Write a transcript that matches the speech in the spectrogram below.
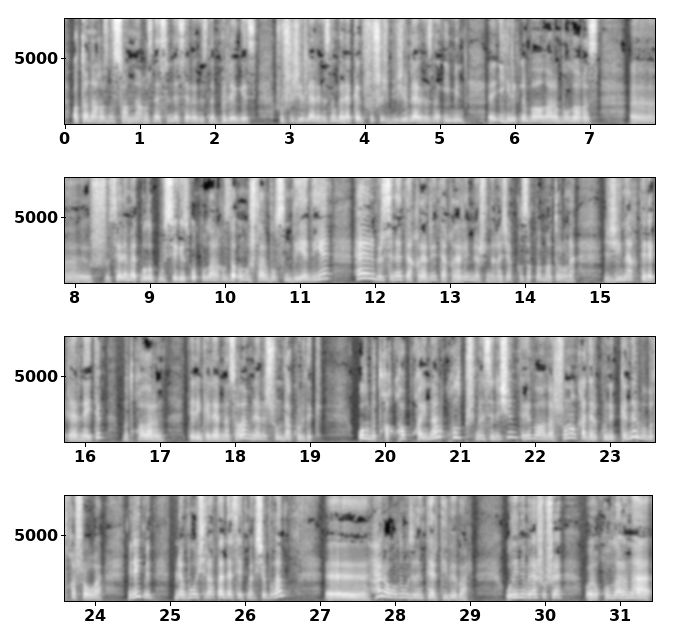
Ата-анагызны санлагыз, нәсел-нәсәбегезне белегез. Шушы җирләрегезнең бәрәкәт, шушы җирләрегезнең имин, игелекле балалары булыгыз. Сәламәт булып үсегез, укуларыгызда уңышлар булсын дия-дия, һәрберсенә тәкърарли-тәкърарли менә шундый гаҗәп кызыклы, матур гына җыйнак теләкләрен әйтеп, боткаларын тәлинкәләренә сала. Менә без шунда күрдек. Ул ботка кап-кайнар, кул пешмәсен өчен, теге балалар шуның кадәр күнеккәннәр бу ботка шоуга. Мин әйтмим, менә бу очракта нәрсә әйтмәкче булам, һәр авылның үзенең тәртибе бар. Ул инде менә шушы кулларына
